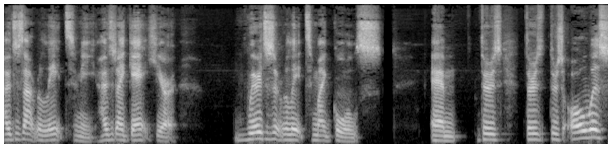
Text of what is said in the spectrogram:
How does that relate to me? How did I get here? Where does it relate to my goals? Um, there's there's there's always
